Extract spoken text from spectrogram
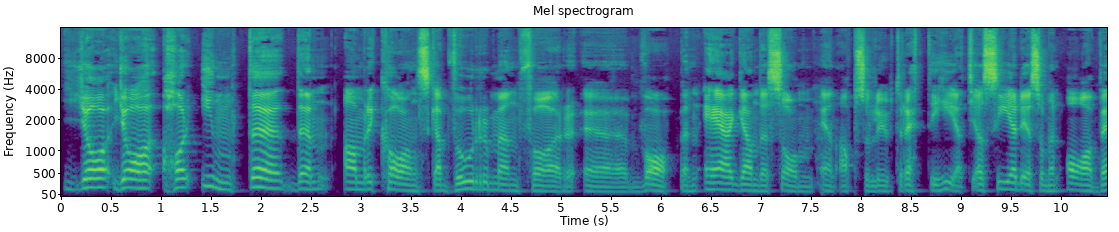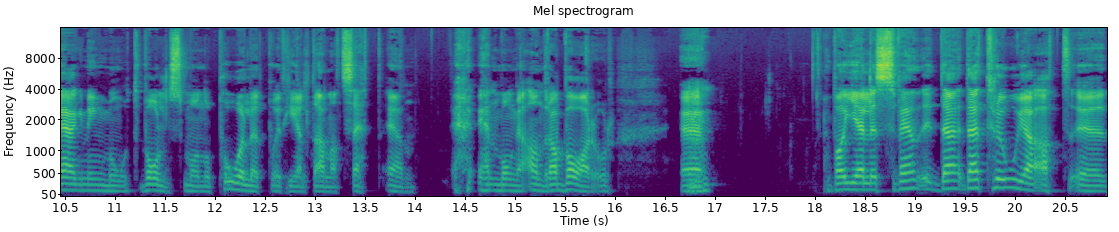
Ja, jag har inte den amerikanska vurmen för eh, vapenägande som en absolut rättighet. Jag ser det som en avvägning mot våldsmonopolet på ett helt annat sätt än, än många andra varor. Eh, Mm. Vad gäller sven- där, där tror jag att, eh,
